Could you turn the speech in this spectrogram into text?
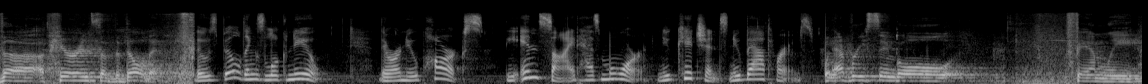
the appearance of the building. Those buildings look new. There are new parks. The inside has more new kitchens, new bathrooms. Every single family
